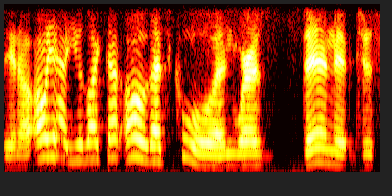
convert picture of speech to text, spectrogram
you know, oh, yeah, you like that? Oh, that's cool. And whereas then it just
